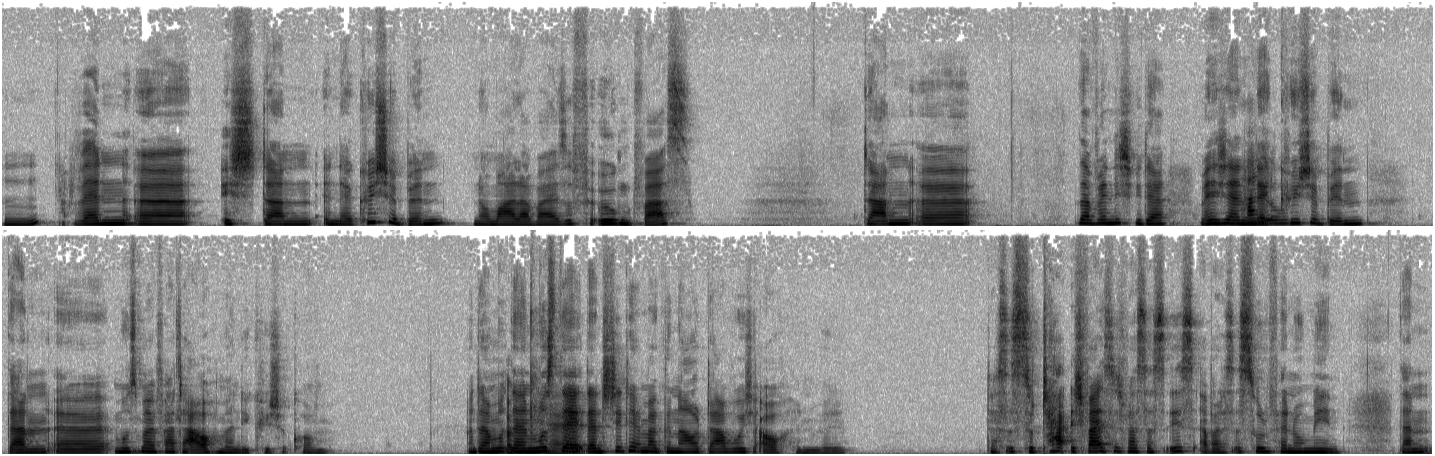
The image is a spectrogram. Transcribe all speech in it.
wenn äh, ich dann in der Küche bin, normalerweise für irgendwas, dann, äh, da bin ich wieder, wenn ich dann in der Hallo. Küche bin, dann äh, muss mein Vater auch mal in die Küche kommen. Und dann, mu- dann, muss Okay. der, dann steht er immer genau da, wo ich auch hin will. Das ist total, ich weiß nicht, was das ist, aber das ist so ein Phänomen. Dann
